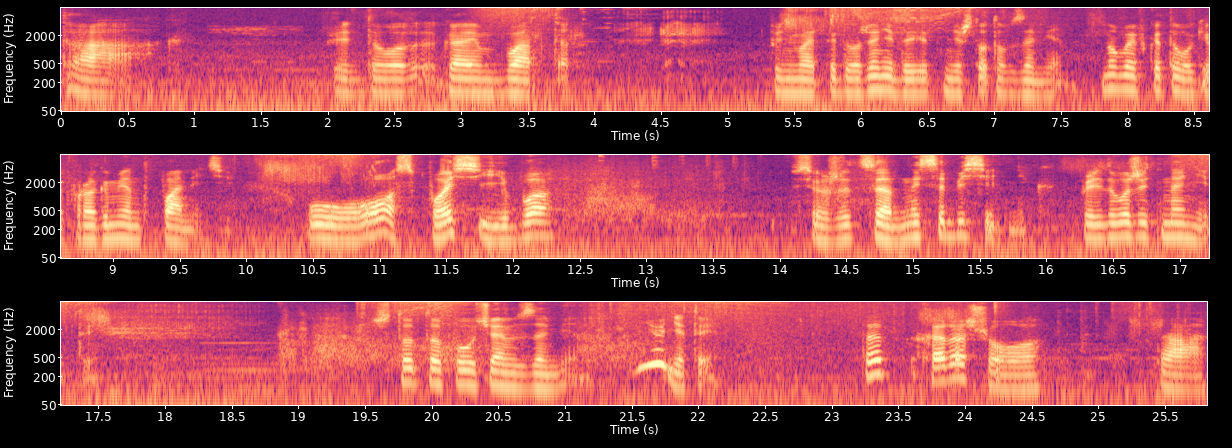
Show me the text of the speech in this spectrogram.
Так. Предлагаем бартер. Принимает предложение, дает мне что-то взамен. Новое в каталоге. Фрагмент памяти. О, спасибо. Все же ценный собеседник. Предложить наниты. Что-то получаем взамен. Юниты. Это хорошо. Так.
